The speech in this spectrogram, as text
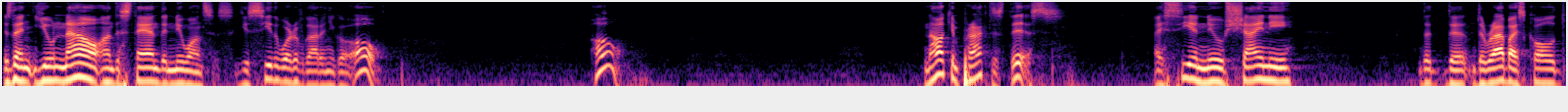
is then you now understand the nuances. You see the word of god and you go oh. Oh. Now i can practice this I see a new shiny, the, the, the rabbis called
